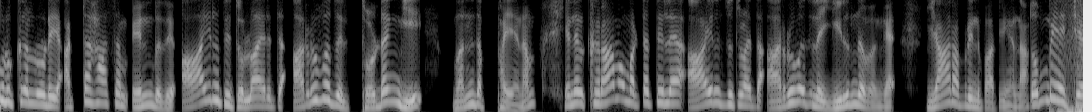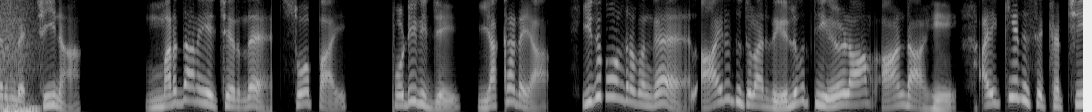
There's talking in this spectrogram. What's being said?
குழுக்களுடைய அட்டகாசம் என்பது ஆயிரத்தி தொள்ளாயிரத்தி அறுபதில் தொடங்கி வந்த பயணம். எனவே கிராம மட்டத்தில் ஆயிரத்தி தொள்ளாயிரத்தி அறுபதுல இருந்தவங்க யார் அப்படின்னு பார்த்தீங்கன்னா தொம்பையை சேர்ந்த சீனா மர்தானையைச் சேர்ந்த சோப்பாய் பொடி விஜய் யக்கடையா இது போன்றவங்க ஆயிரத்தி தொள்ளாயிரத்தி எழுபத்தி ஏழாம் ஆண்டாகி ஐக்கிய தேசிய கட்சி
